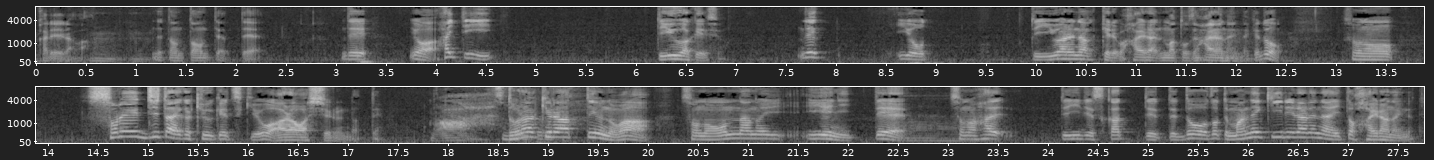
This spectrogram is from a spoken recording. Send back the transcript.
彼らは、でトントンってやって。で要は入っていいって言うわけですよ。でいいよって言われなければ入ら、まあ、当然入らないんだけど、そのそれ自体が吸血鬼を表してるんだって。ああドラキュラっていうのはその女の家に行ってその入っていいですかって言ってどうぞって招き入れられないと入らないんだ。だか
